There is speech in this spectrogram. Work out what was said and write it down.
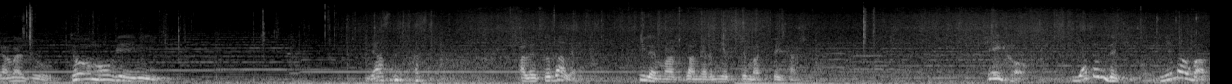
Tu. Tu mówię mi. Jasne. Ale co dalej? Ile masz zamiar mnie trzymać w tej chacie? Cicho. Ja będę cicho. Nie ma obawy.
